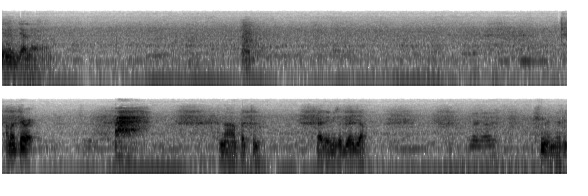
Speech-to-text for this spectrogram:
Jalan-jalan Sama cewek? Ah Kenapa tuh? Gak ada yang bisa diajak? Nggak nyari. Nggak nyari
